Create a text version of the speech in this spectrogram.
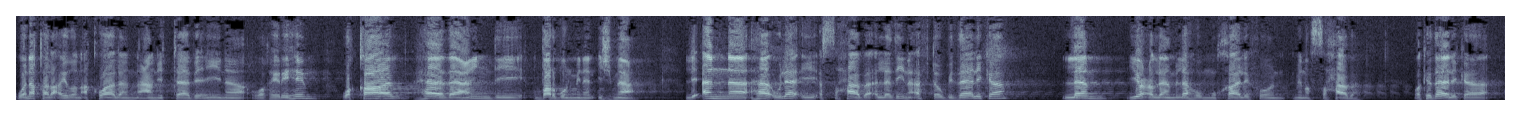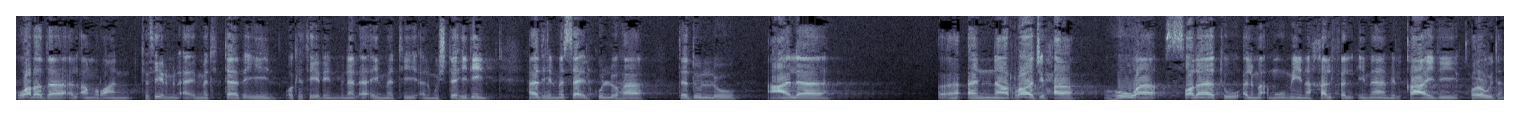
ونقل أيضا أقوالا عن التابعين وغيرهم وقال هذا عندي ضرب من الإجماع. لأن هؤلاء الصحابة الذين أفتوا بذلك لم يعلم لهم مخالف من الصحابة. وكذلك ورد الأمر عن كثير من أئمة التابعين وكثير من الأئمة المجتهدين. هذه المسائل كلها تدل على أن الراجح هو صلاة المأمومين خلف الإمام القاعد قعودا.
